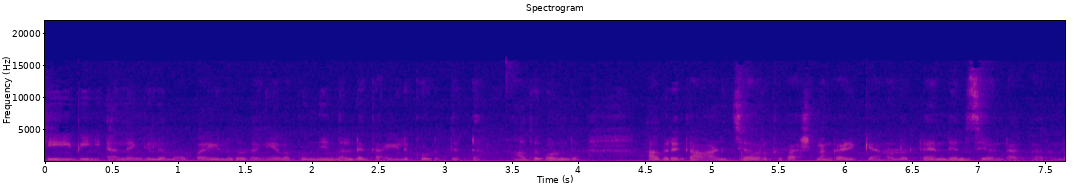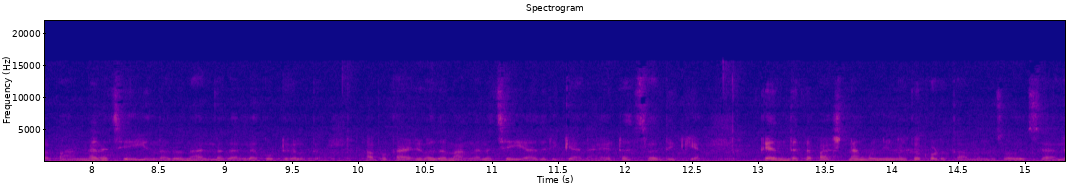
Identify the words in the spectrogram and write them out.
ടി വി അല്ലെങ്കിൽ മൊബൈൽ തുടങ്ങിയവ കുഞ്ഞുങ്ങളുടെ കയ്യിൽ കൊടുത്തിട്ട് അതുകൊണ്ട് അവരെ കാണിച്ച് അവർക്ക് ഭക്ഷണം കഴിക്കാനുള്ള ഒരു ടെൻഡൻസി ഉണ്ടാക്കാറുണ്ട്. അപ്പോൾ അങ്ങനെ ചെയ്യുന്നത് നല്ലതല്ല കുട്ടികൾക്ക്. അപ്പോൾ കഴിവതും അങ്ങനെ ചെയ്യാതിരിക്കാനായിട്ട് ശ്രദ്ധിക്കുക. നമുക്ക് എന്തൊക്കെ ഭക്ഷണം കുഞ്ഞുങ്ങൾക്ക് കൊടുക്കാമെന്ന് ചോദിച്ചാൽ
